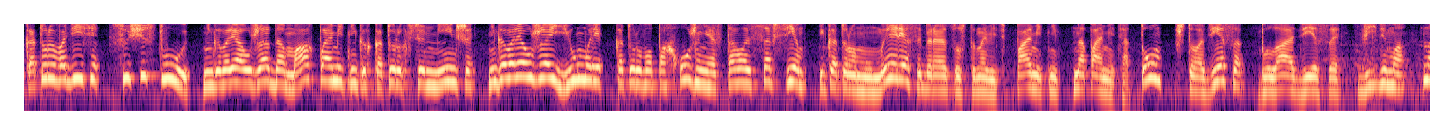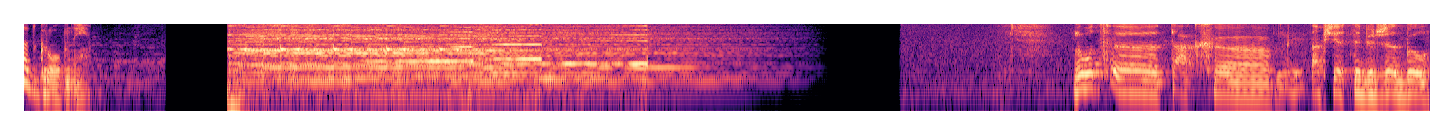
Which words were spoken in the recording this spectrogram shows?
которые в Одессе существуют, не говоря уже о домах-памятниках, которых все меньше, не говоря уже о юморе, которого, похоже, не осталось совсем, и которому мэрия собирается установить памятник на память о том, что Одесса была Одессой, видимо, надгробной. Ну вот э, так э, общественный бюджет был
